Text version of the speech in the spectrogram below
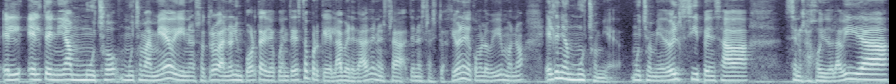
Él, él tenía mucho, mucho más miedo y nosotros, a él no le importa que yo cuente esto porque la verdad de nuestra, de nuestra situación y de cómo lo vivimos, ¿no? Él tenía mucho miedo, mucho miedo. Él sí pensaba, se nos ha jodido la vida,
